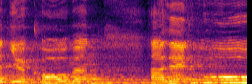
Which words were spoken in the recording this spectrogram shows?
wenn ihr kommen. Halleluja.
